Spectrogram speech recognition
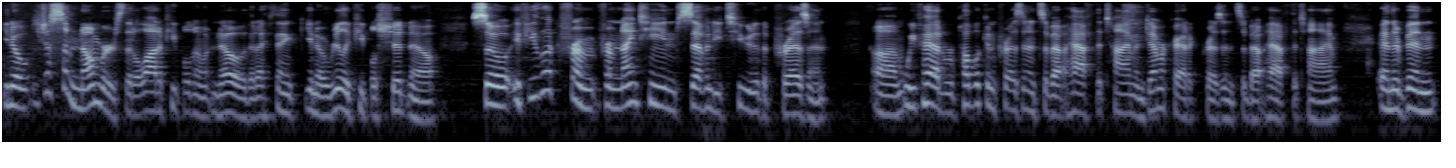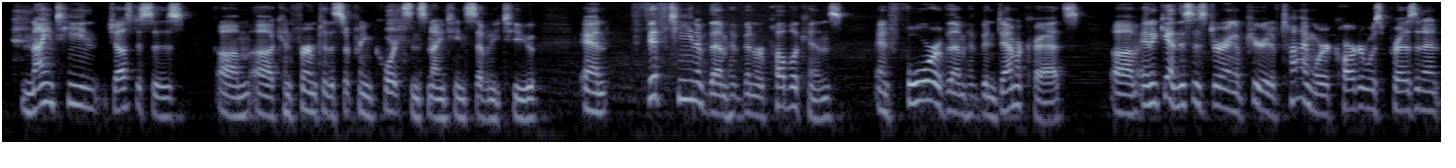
you know, just some numbers that a lot of people don't know that I think you know really people should know. So if you look from from 1972 to the present, um, we've had Republican presidents about half the time and Democratic presidents about half the time, and there've been 19 justices um, uh, confirmed to the Supreme Court since 1972, and 15 of them have been Republicans, and four of them have been Democrats. Um, and again, this is during a period of time where Carter was president,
